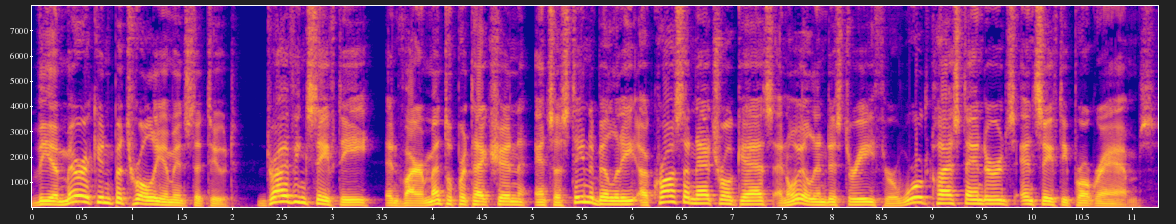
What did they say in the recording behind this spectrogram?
The American Petroleum Institute, driving safety, environmental protection, and sustainability across the natural gas and oil industry through world class standards and safety programs.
